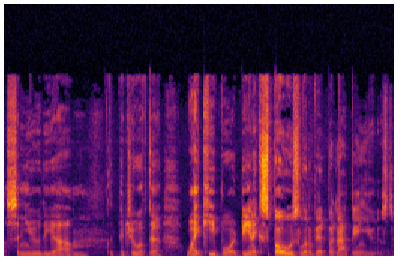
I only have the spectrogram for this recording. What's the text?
I'll send you the um the picture with the white keyboard being exposed a little bit, but not being used.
